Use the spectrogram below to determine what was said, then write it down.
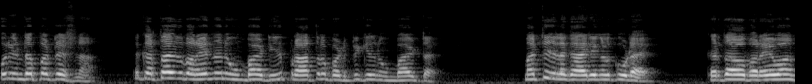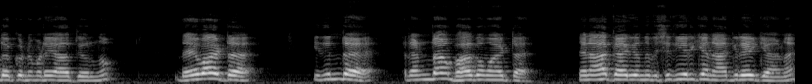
ഒരു ഇന്റർപ്രിട്ടേഷനാണ് ഇത് കർത്താവ് ഇത് പറയുന്നതിന് മുമ്പായിട്ട് ഇത് പ്രാർത്ഥന പഠിപ്പിക്കുന്നതിന് മുമ്പായിട്ട് മറ്റു ചില കാര്യങ്ങൾ കൂടെ കർത്താവ് പറയുവാൻ തൊക്കെ ഇടയാ തീർന്നു. ദയവായിട്ട് ഇതിന്റെ രണ്ടാം ഭാഗമായിട്ട് ഞാൻ ആ കാര്യം ഒന്ന് വിശദീകരിക്കാൻ ആഗ്രഹിക്കുകയാണ്.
